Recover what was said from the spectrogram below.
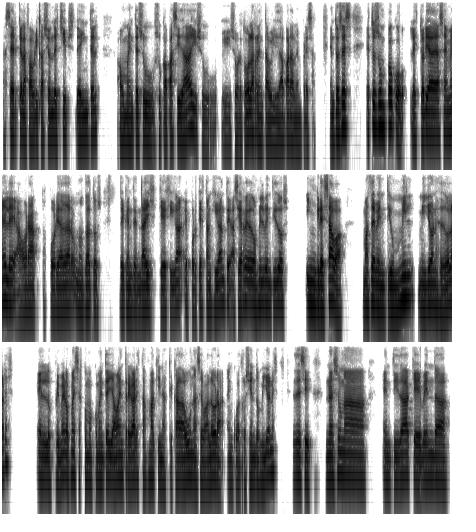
hacer que la fabricación de chips de Intel aumente su, su capacidad y, su, y sobre todo la rentabilidad para la empresa. Entonces, esto es un poco la historia de ASML. Ahora os podría dar unos datos de que entendáis que giga, eh, por qué es tan gigante. A cierre de 2022 ingresaba más de 21 mil millones de dólares en los primeros meses, como os comenté, ya va a entregar estas máquinas que cada una se valora en 400 millones. Es decir, no es una entidad que venda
